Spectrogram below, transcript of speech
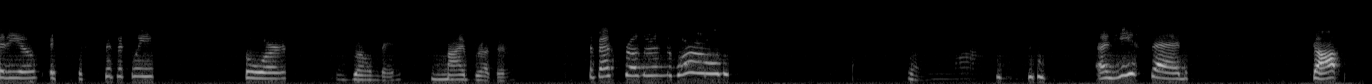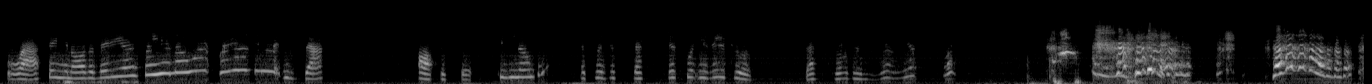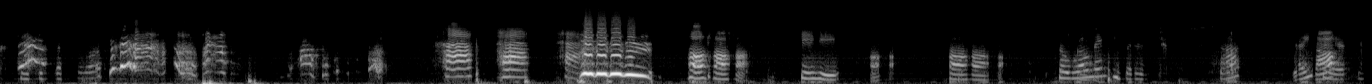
Video is specifically for Roman, my brother. The best brother in the world. and he said, stop laughing in all the videos, but you know what? We're gonna do the exact opposite. Cause you know, that's what just that's just what you do to a best brother in the world. Yeah. ha ha. ha. Hee hee. Ha ha. Ha ha ha. So Roman, you better stop right Stop. there.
